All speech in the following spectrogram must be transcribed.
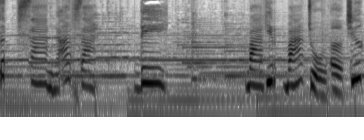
Rất xa ngã ra. Đi. Ba kiếp bá chủ ở trước.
